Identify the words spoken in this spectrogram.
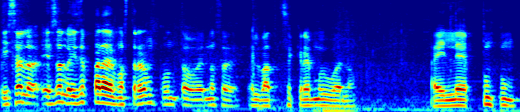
Eso lo, eso lo hice para demostrar un punto, güey. No sé, el vato se cree muy bueno. Ahí le. Pum, pum.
